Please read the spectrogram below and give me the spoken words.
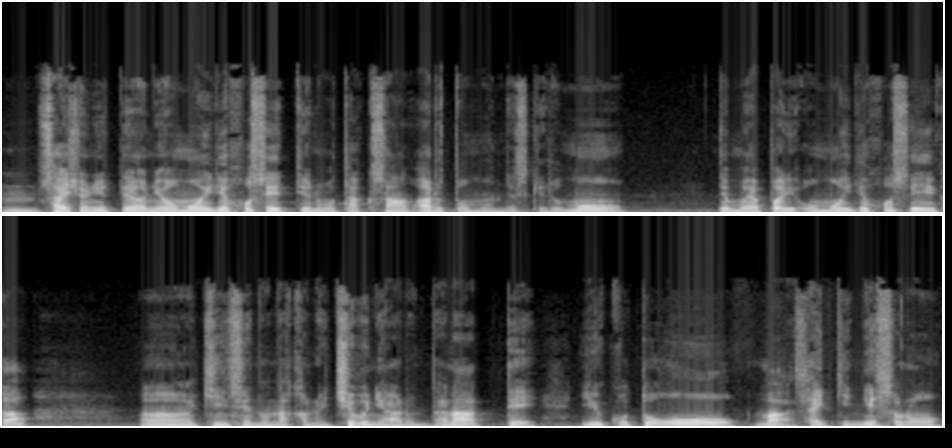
うん、最初に言ったように思い出補正っていうのもたくさんあると思うんですけども、でもやっぱり思い出補正が、うん、金銭の中の一部にあるんだなっていうことを、まあ最近ね、その、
